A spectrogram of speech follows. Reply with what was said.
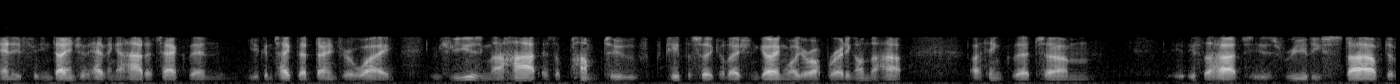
and if in danger of having a heart attack, then you can take that danger away. If you're using the heart as a pump to keep the circulation going while you're operating on the heart, I think that um, if the heart is really starved of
